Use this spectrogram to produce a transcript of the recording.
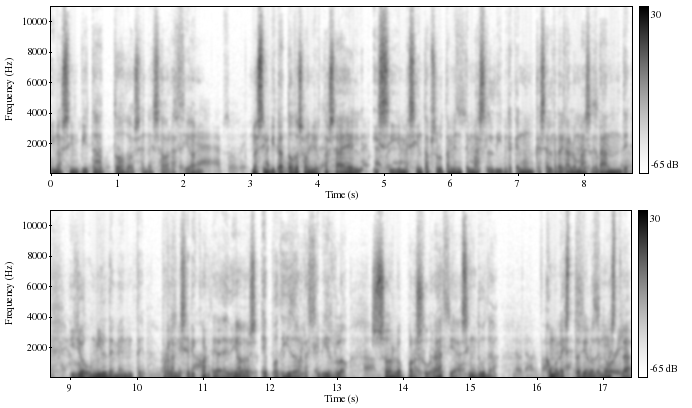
y nos invita a todos en esa oración. Nos invita a todos a unirnos a Él, y sí, me siento absolutamente más libre que nunca, es el regalo más grande, y yo humildemente, por la misericordia de Dios, he podido recibirlo, solo por su gracia, sin duda. Como la historia lo demuestra,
